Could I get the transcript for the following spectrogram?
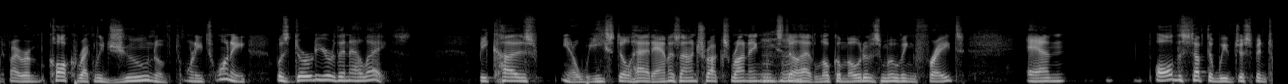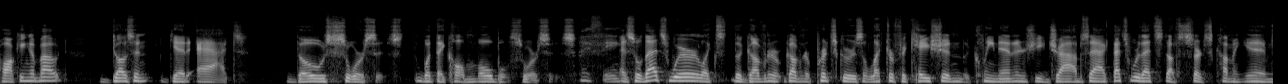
if I recall correctly, June of 2020 was dirtier than LA's because you know we still had Amazon trucks running, we still had locomotives moving freight, and all the stuff that we've just been talking about doesn't get at those sources, what they call mobile sources. I see. And so that's where like the governor Governor Pritzker's electrification, the Clean Energy Jobs Act, that's where that stuff starts coming in.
